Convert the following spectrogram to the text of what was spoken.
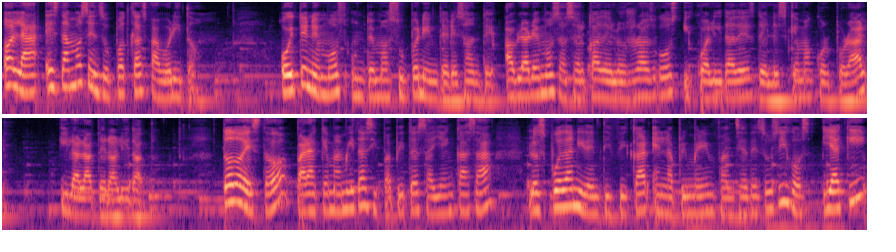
Hola, estamos en su podcast favorito. Hoy tenemos un tema súper interesante. Hablaremos acerca de los rasgos y cualidades del esquema corporal y la lateralidad. Todo esto para que mamitas y papitos allá en casa los puedan identificar en la primera infancia de sus hijos. Y aquí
